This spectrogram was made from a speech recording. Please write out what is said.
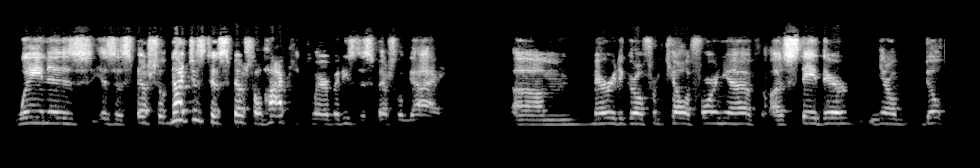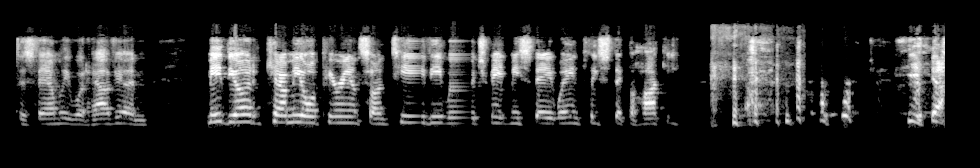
Wayne is is a special, not just a special hockey player, but he's a special guy. Um, married a girl from California, uh, stayed there, you know, built his family, what have you, and made the odd cameo appearance on TV, which made me stay. Wayne, please stick to hockey. yeah,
